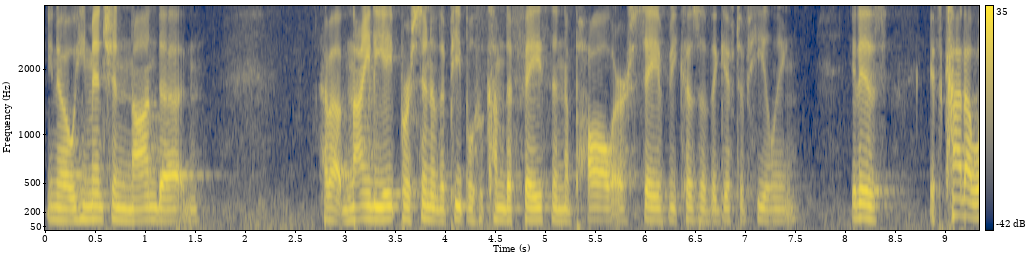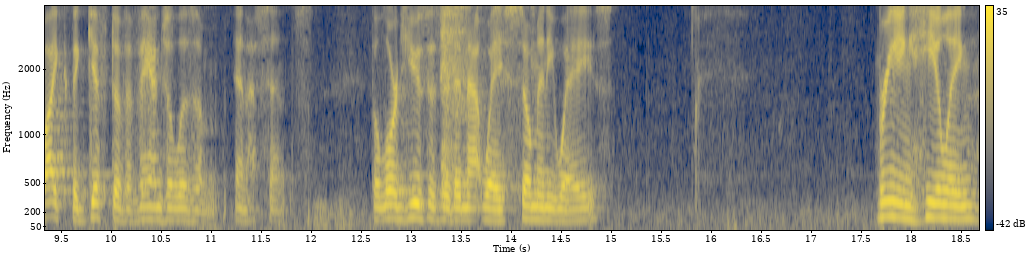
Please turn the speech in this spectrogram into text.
you know, he mentioned Nanda and about 98% of the people who come to faith in Nepal are saved because of the gift of healing. It is it's kind of like the gift of evangelism in a sense. The Lord uses it in that way so many ways. Bringing healing.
